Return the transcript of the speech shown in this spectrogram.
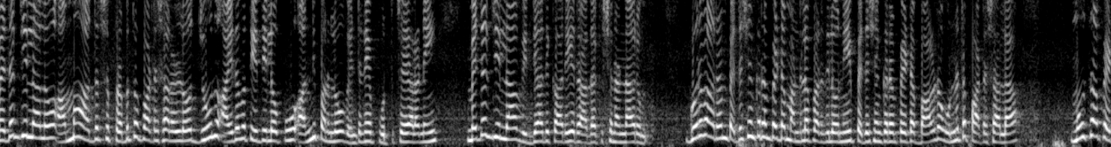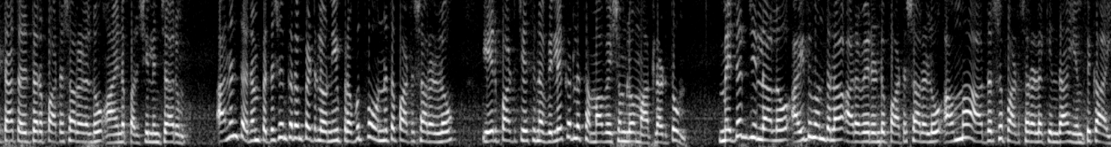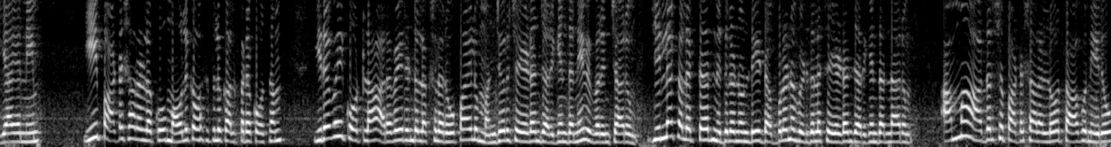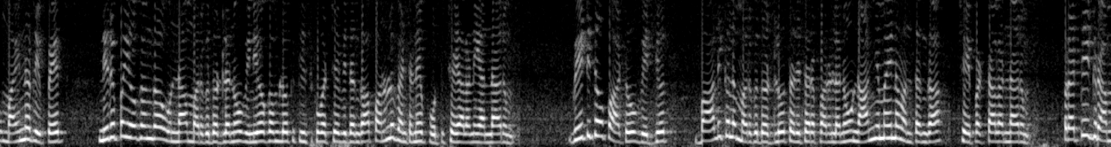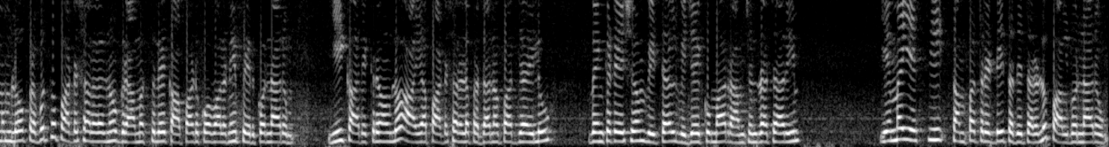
మెదక్ జిల్లాలో అమ్మ ఆదర్శ ప్రభుత్వ పాఠశాలల్లో జూన్ ఐదవ తేదీలోపు అన్ని పనులు వెంటనే పూర్తి చేయాలని మెదక్ జిల్లా విద్యాధికారి రాధాకిషన్ అన్నారు. గురువారం పెద్దశంకరంపేట మండల పరిధిలోని పెద్దశంకరంపేట బాలుర ఉన్నత పాఠశాల మూసాపేట తదితర పాఠశాలలను ఆయన పరిశీలించారు. అనంతరం పెద్దశంకరంపేటలోని ప్రభుత్వ ఉన్నత పాఠశాలలో ఏర్పాటు చేసిన విలేకరుల సమావేశంలో మాట్లాడుతూ మెదక్ జిల్లాలో ఐదు వందల అరవై రెండు పాఠశాలలు అమ్మ ఆదర్శ పాఠశాలల కింద ఎంపిక అయ్యాయని. ఈ పాఠశాలలకు మౌలిక వసతుల కల్పన కోసం ఇరవై కోట్ల అరవై రెండు లక్షల రూపాయలు మంజూరు చేయడం జరిగిందని వివరించారు. జిల్లా కలెక్టర్ నిధుల నుండి డబ్బులను విడుదల చేయడం జరిగిందన్నారు. అమ్మ ఆదర్శ పాఠశాలల్లో తాగునీరు మైనర్ రిపేర్స్ నిరుపయోగంగా ఉన్న మరుగుదొడ్లను వినియోగంలోకి తీసుకువచ్చే విధంగా పనులు వెంటనే పూర్తి చేయాలని అన్నారు. వీటితో పాటు విద్యుత్ బాలికల మరుగుదొడ్లు తదితర పనులను నాణ్యమైనవంతంగా చేపట్టాలన్నారు. ప్రతి గ్రామంలో ప్రభుత్వ పాఠశాలలను గ్రామస్తులే కాపాడుకోవాలని పేర్కొన్నారు. ఈ కార్యక్రమంలో ఆయా పాఠశాలల ప్రధానోపాధ్యాయులు వెంకటేశం విఠల్ విజయ్ కుమార్ రామచంద్రాచారి ఎంఐఎస్సి సంపత్ రెడ్డి తదితరులు పాల్గొన్నారు.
